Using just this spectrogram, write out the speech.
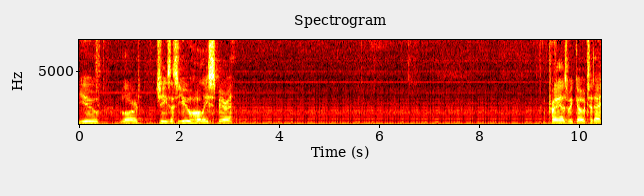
you, Lord Jesus, you, Holy Spirit. I pray as we go today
